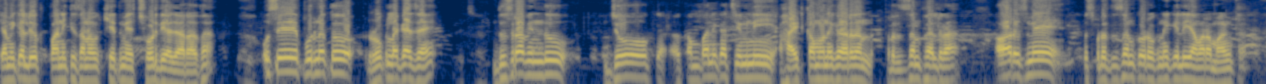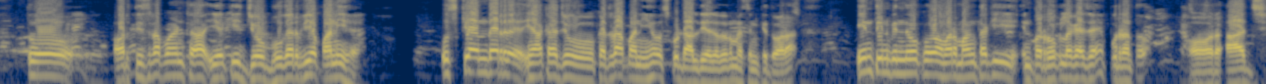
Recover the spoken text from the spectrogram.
केमिकल युक्त पानी किसानों के खेत में छोड़ दिया जा रहा था, उसे पूर्ण तो रोक लगाया जाए। दूसरा बिंदु, जो कंपनी का चिमनी हाइट कम होने के कारण प्रदूषण फैल रहा और उसमें उस प्रदूषण को रोकने के लिए हमारा मांग था। तो और तीसरा पॉइंट था यह कि जो भूगर्भीय पानी है, उसके अंदर यहाँ का जो कचरा पानी है, उसको डाल दिया जाता था मशीन के द्वारा। इन तीन बिंदुओं को हमारा मांग था कि इन पर रोक लगाया जाए पूर्णतः और आज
